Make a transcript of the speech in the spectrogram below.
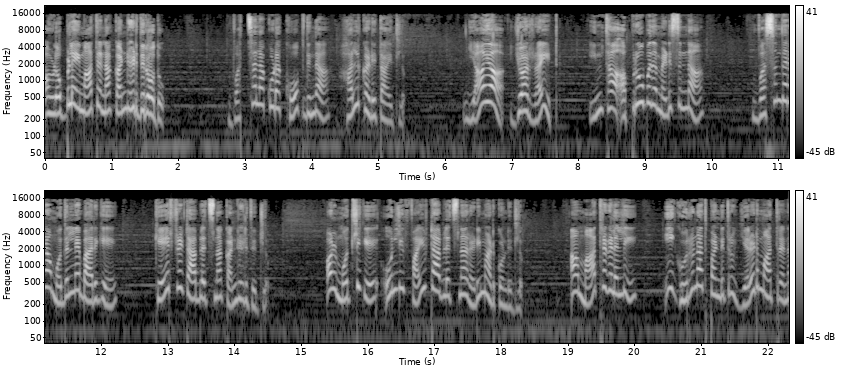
ಅವಳೊಬ್ಳೆ ಈ ಮಾತ್ರೆನ ಕಂಡುಹಿಡ್ದಿರೋದು. ವತ್ಸಲ ಕೂಡ ಕೋಪದಿಂದ ಹಲ್ ಕಡಿತಾ ಇದ್ಲು. Yeah yeah, you are right. ಇಂಥ ಅಪರೂಪದ ಮೆಡಿಸಿನ್ನ ವಸುಂಧರಾ ಮೊದಲನೇ ಬಾರಿಗೆ ಕೇರ್ ಫ್ರೀ ಟ್ಯಾಬ್ಲೆಟ್ಸ್ನ ಕಂಡುಹಿಡಿದಿದ್ಲು. ಅವಳು ಮೊದಲಿಗೆ ಓನ್ಲಿ ಫೈವ್ ಟ್ಯಾಬ್ಲೆಟ್ಸ್ನ ರೆಡಿ ಮಾಡ್ಕೊಂಡಿದ್ಲು. ಆ ಮಾತ್ರೆಗಳಲ್ಲಿ ಈ ಗುರುನಾಥ್ ಪಂಡಿತರು ಎರಡು ಮಾತ್ರೆನ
